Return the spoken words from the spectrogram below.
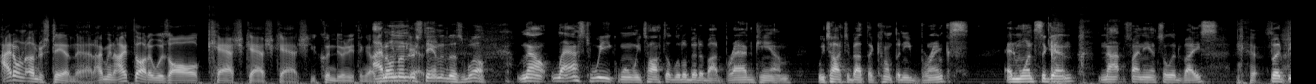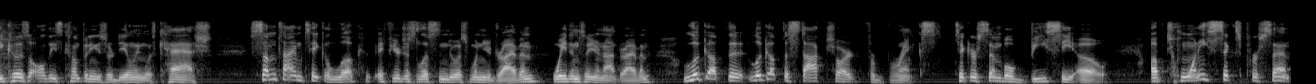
I don't understand that. I mean, I thought it was all cash, cash, cash. You couldn't do anything else. I don't understand cash. it as well. Now, last week when we talked a little bit about Bradcam, we talked about the company Brinks. And once again, not financial advice. Yes. But because all these companies are dealing with cash, sometime take a look if you're just listening to us when you're driving wait until you're not driving look up the look up the stock chart for brinks ticker symbol bco up 26%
